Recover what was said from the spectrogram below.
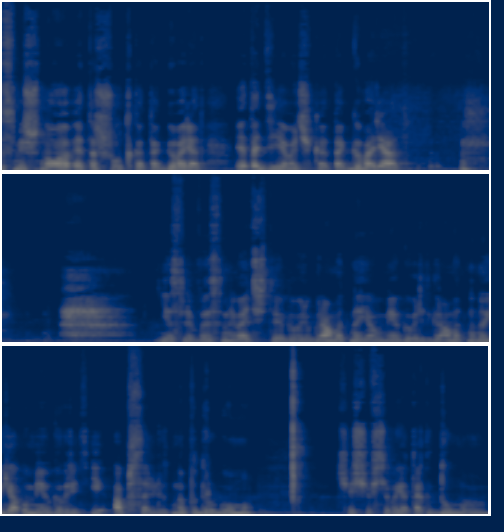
смешно, это шутка, так говорят. Это девочка, так говорят. Если вы сомневаетесь, что я говорю грамотно, я умею говорить грамотно, но я умею говорить и абсолютно по-другому. Чаще всего я так думаю.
